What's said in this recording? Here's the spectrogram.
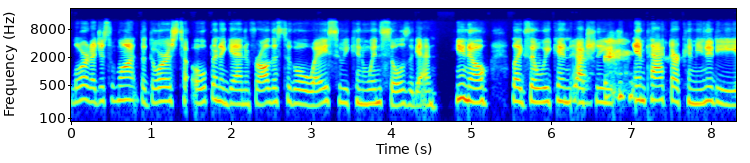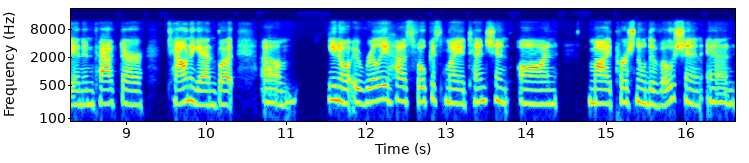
Lord, I just want the doors to open again and for all this to go away so we can win souls again, you know, like so we can yeah. actually impact our community and impact our town again. But, um, you know, it really has focused my attention on my personal devotion. And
